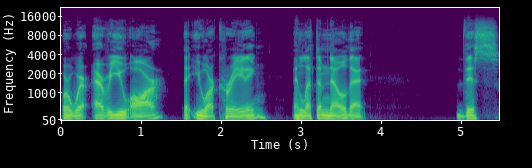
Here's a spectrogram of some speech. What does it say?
or wherever you are that you are creating and let them know that this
